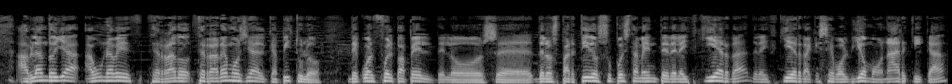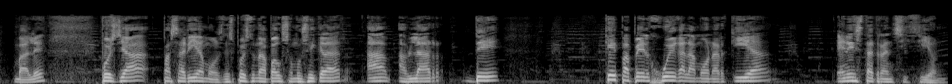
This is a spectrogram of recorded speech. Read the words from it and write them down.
hablando ya a una vez cerrado, cerraremos ya el capítulo de cuál fue el papel de los eh, de los partidos supuestamente de la izquierda, de la izquierda que se volvió monárquica, ¿vale? Pues ya pasaríamos después de una pausa musical a hablar de qué papel juega la monarquía en esta transición.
